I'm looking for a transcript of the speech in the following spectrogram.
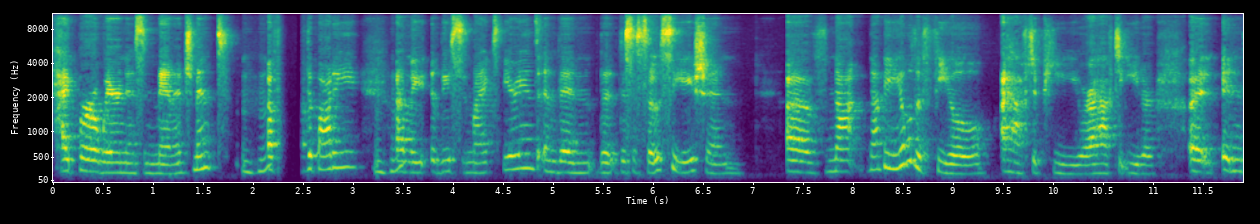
hyper awareness and management mm-hmm. of the body, mm-hmm. um, at least in my experience, and then the, this association of not not being able to feel I have to pee or I have to eat or uh, and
